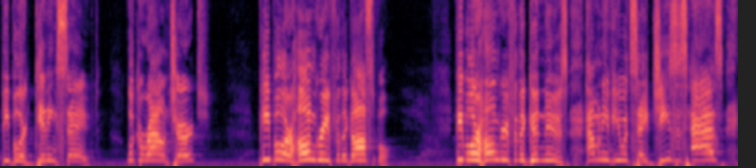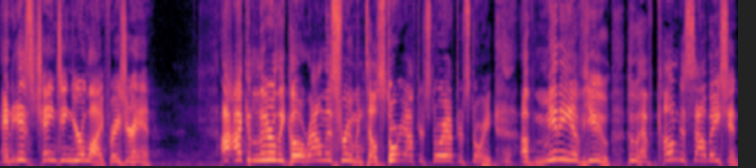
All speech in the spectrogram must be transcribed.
People are getting saved. Look around, church. People are hungry for the gospel. People are hungry for the good news. How many of you would say Jesus has and is changing your life? Raise your hand. I, I could literally go around this room and tell story after story after story of many of you who have come to salvation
